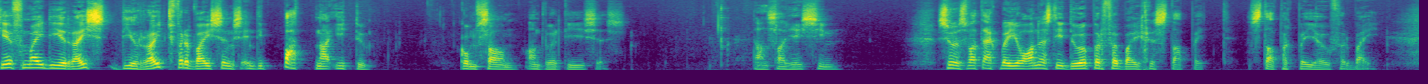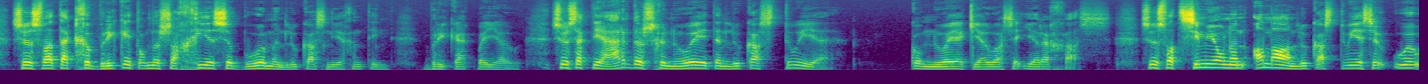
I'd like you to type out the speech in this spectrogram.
Geef vir my die reis, die ruitverwysings en die pad na U toe. Kom saam, antwoord Jesus. Dan sal jy sien. Soos wat ek by Johannes die Doper verbygestap het, stap ek by jou verby soos wat ek gebreek het onder Saggeus se boom in Lukas 19 breek ek by jou soos ek die herders genooi het in Lukas 2 kom nooi ek jou as 'n eregas soos wat Simeon en Anna in Lukas 2 se oë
